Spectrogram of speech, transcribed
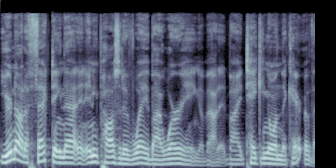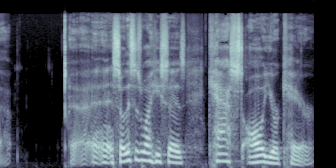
you're not affecting that in any positive way by worrying about it, by taking on the care of that. Uh, so this is why he says, "Cast all your care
